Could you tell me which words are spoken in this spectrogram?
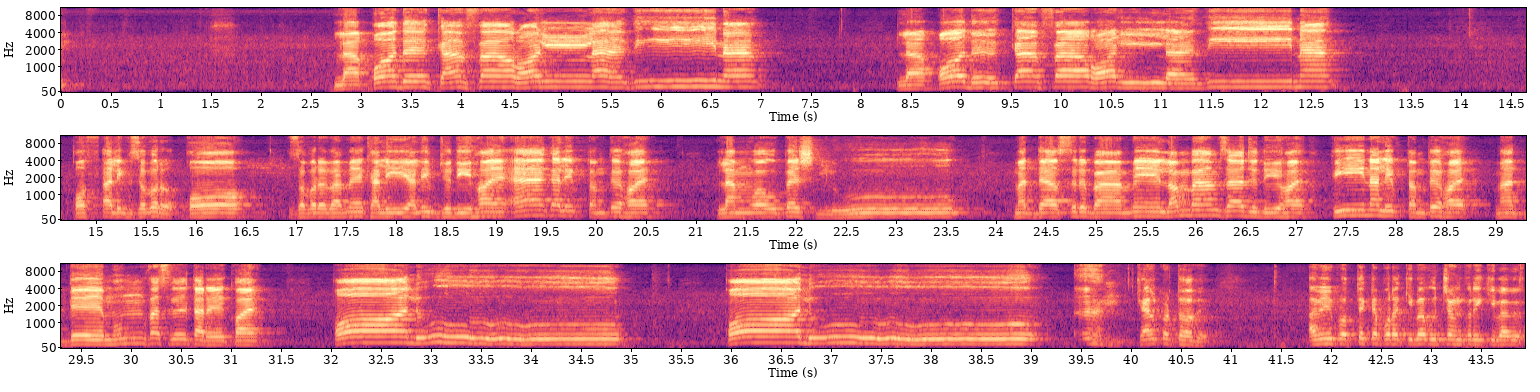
لقد كفر الذين لقد كفر الذين কফ আলিফ জবর ক জবর ভাবে খালি আলিফ যদি হয় এক আলিফ টানতে হয় লাম ওয়াও পেশ লু মাদ্দে আসর বামে লম্বা হামসা যদি হয় তিন আলিফ টানতে হয় মাদ্দে মুংফাসিল তারে কয় قالوا قالوا খেয়াল করতে হবে আমি প্রত্যেকটা পড়া কিভাবে উচ্চারণ করি কিভাবে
